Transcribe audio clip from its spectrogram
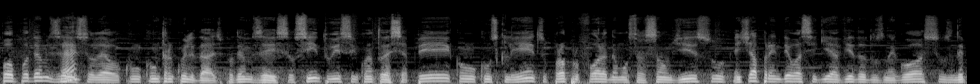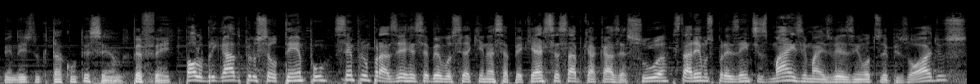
Pô, podemos dizer né? isso, Léo, com, com tranquilidade, podemos dizer isso. Eu sinto isso enquanto SAP, com, com os clientes, o próprio fora demonstração disso. A gente já aprendeu a seguir a vida dos negócios, independente do que está acontecendo. Perfeito. Paulo, obrigado pelo seu tempo. Sempre um prazer receber você aqui no SAPcast. Você sabe que a casa é sua. Estaremos presentes mais e mais vezes em outros episódios.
